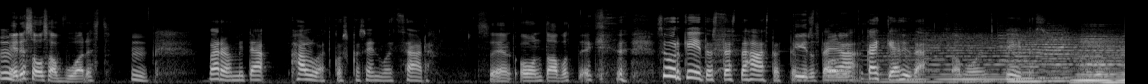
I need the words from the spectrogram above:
mm. edes osa vuodesta. Mm. Varo, mitä haluat, koska sen voit saada. Se on tavoitteekin. Suur kiitos tästä haastattelusta kiitos ja kaikkea hyvää. Samoin. Kiitos.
